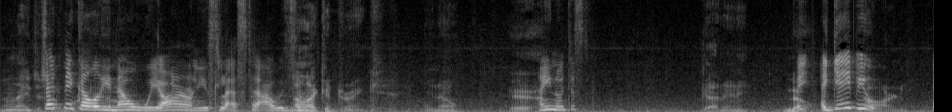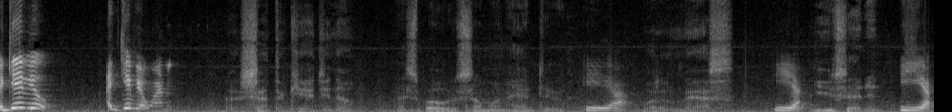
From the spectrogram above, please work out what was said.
well, they just don't work technically out. now we are on his last house. I like a drink, you know. Yeah. I noticed. Got any? No. I, I gave you. Darn. I gave you. I gave you one. I shot the kid, you know. I suppose someone had to. Yeah. What a mess. Yeah. You said it. Yep.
